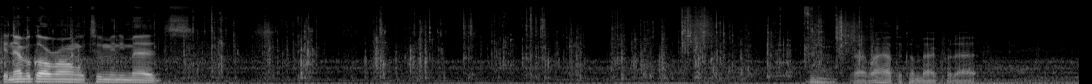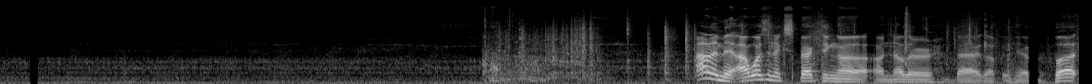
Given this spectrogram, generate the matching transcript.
Can never go wrong with too many meds. Hmm, Crap, I have to come back for that. I'll admit, I wasn't expecting uh, another bag up in here, but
